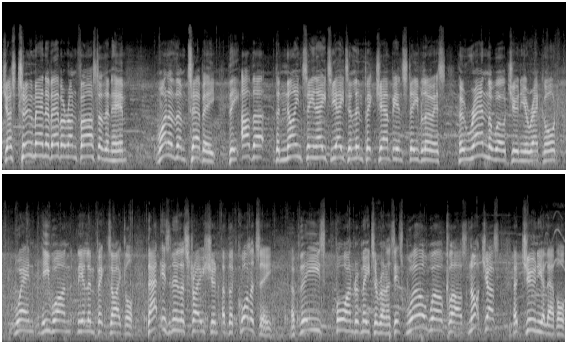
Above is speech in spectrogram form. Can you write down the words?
Just two men have ever run faster than him. One of them, Thebe, the other, the 1988 Olympic champion Steve Lewis, who ran the world junior record when he won the Olympic title. That is an illustration of the quality of these 400 metre runners. It's world, world class, not just at junior level,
